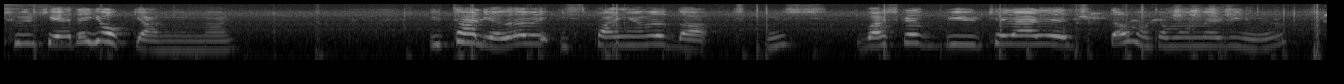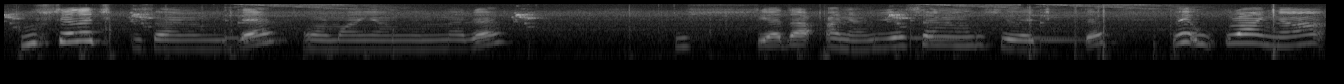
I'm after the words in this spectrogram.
Türkiye'de yok yangınlar. İtalya'da ve İspanya'da da çıkmış. Başka bir ülkelerde de çıktı ama tam onları bilmiyorum. Rusya'da çıktı sanırım bir de orman yangınları. Rusya'da aynen sanırım Rusya'da çıktı. Ve Ukrayna,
